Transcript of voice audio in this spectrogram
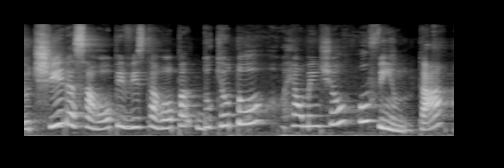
eu tiro essa roupa e visto a roupa do que eu tô realmente ouvindo, tá?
